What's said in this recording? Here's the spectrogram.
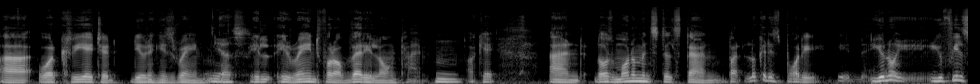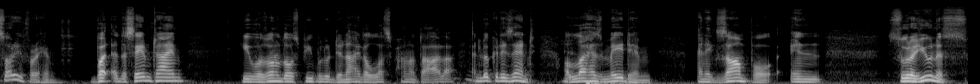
uh, were created during his reign. Yes. he he reigned for a very long time. Hmm. Okay, and those monuments still stand. But look at his body. You know, you feel sorry for him. But at the same time, he was one of those people who denied Allah subhanahu wa ta'ala. And look at his end. Allah has made him an example in Surah Yunus,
